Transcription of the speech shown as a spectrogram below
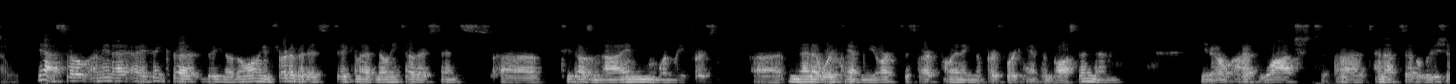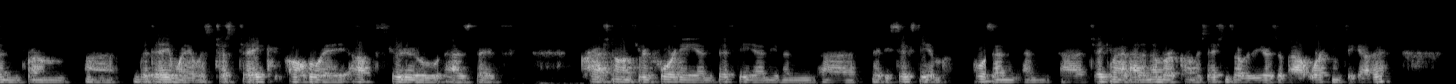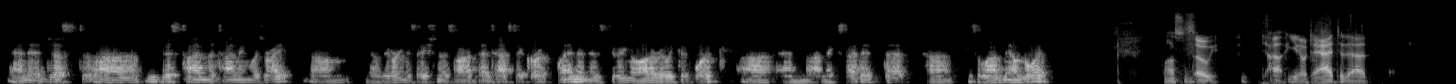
How we... Yeah, so I mean, I, I think the, the you know the long and short of it is Jake and I have known each other since uh, 2009 when we first uh, met at WordCamp New York to start planning the first WordCamp in Boston, and you know I've watched uh, 10up's evolution from uh, the day when it was just Jake all the way up through as they've crashed on through 40 and 50 and even uh, maybe 60 employees. And, and uh, Jake and I have had a number of conversations over the years about working together and it just uh, this time the timing was right. Um, you know, the organization is on a fantastic growth plan and is doing a lot of really good work, uh, and I'm excited that uh, he's allowed me on board. Awesome. So, uh, you know, to add to that,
